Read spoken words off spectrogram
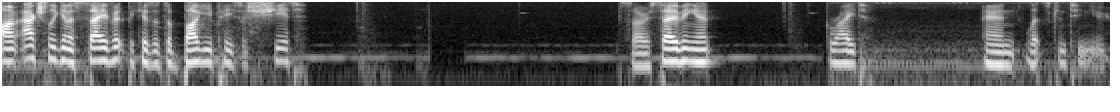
I'm actually going to save it because it's a buggy piece of shit. So, saving it. Great. And let's continue.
